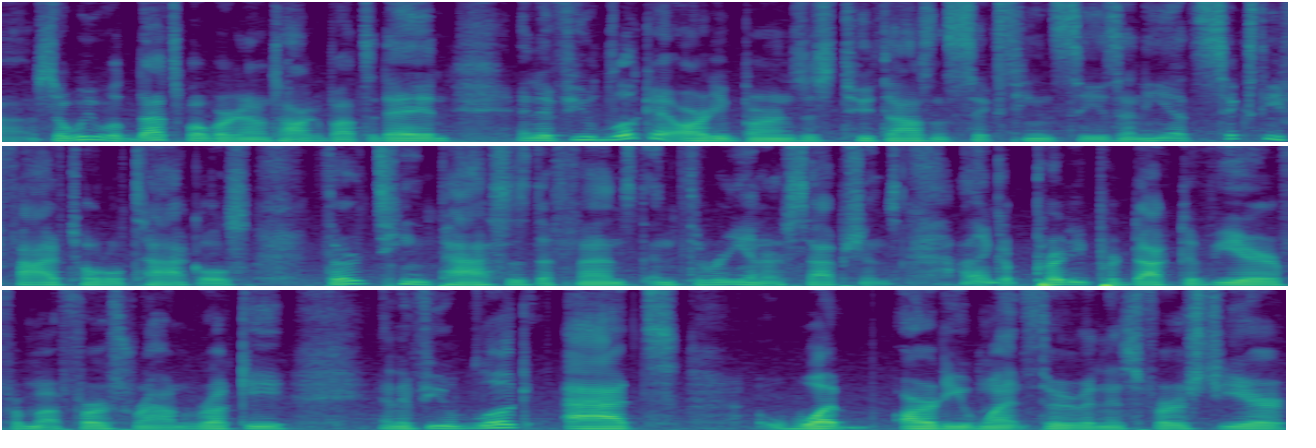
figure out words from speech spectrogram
Uh, so we will. That's what we're going to talk about today. And and if you look at Artie Burns' 2016 season, he had 65 total tackles, 13 passes defensed, and three interceptions. I think a pretty productive year from a first round rookie. And if you look at what Artie went through in his first year,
